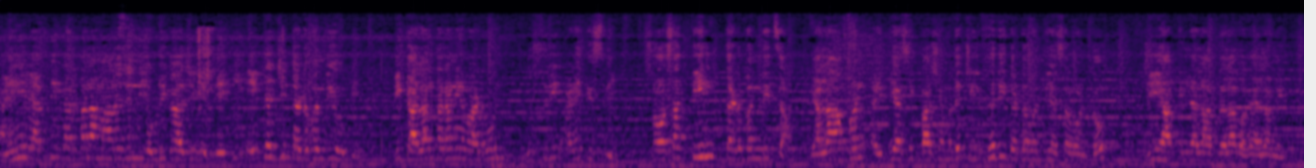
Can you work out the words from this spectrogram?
आणि ही व्याप्ती करताना महाराजांनी एवढी काळजी घेतली की एकच जी तटबंदी होती ती कालांतराने वाढवून दुसरी आणि तिसरी. सो असा तीन तटबंदीचा याला आपण ऐतिहासिक भाषेमध्ये चिलखती तटबंदी असं म्हणतो जी ह्या किल्ल्याला आपल्याला बघायला मिळते.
